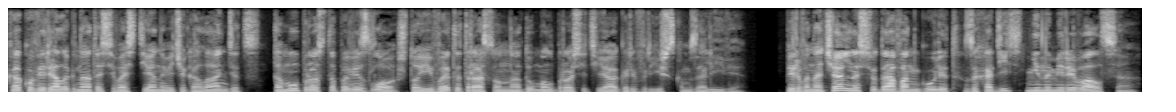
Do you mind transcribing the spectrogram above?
Как уверял Игната Севастьяновича голландец, тому просто повезло, что и в этот раз он надумал бросить якорь в Рижском заливе. Первоначально сюда Ван Гулит заходить не намеревался,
